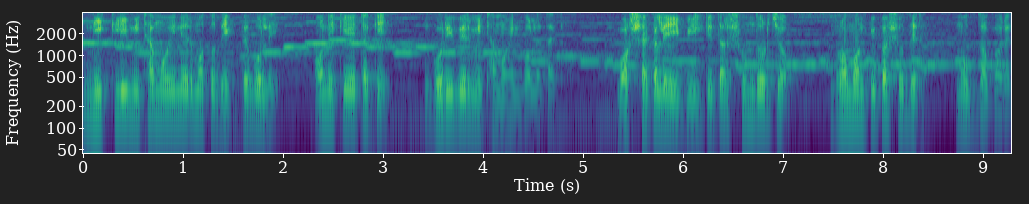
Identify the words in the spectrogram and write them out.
নিকলি মিঠামইনের মতো দেখতে বলে অনেকে এটাকে গরিবের মিঠামইন বলে থাকে। বর্ষাকালে এই বিলটি তার সৌন্দর্য ভ্রমণ পিপাসুদের মুগ্ধ করে।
